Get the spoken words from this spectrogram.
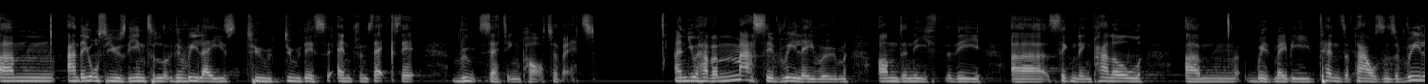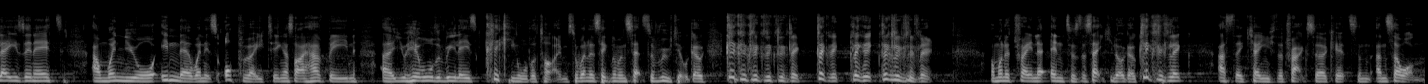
Um, and they also use the, the relays to do this entrance-exit route setting part of it. And you have a massive relay room underneath the uh, signaling panel um, with maybe tens of thousands of relays in it. And when you're in there, when it's operating, as I have been, uh, you hear all the relays clicking all the time. So when a signalman sets a route, it will go click, click, click, click, click, click, click, click, click, click, click, click, click. And when a train enters the section, it will go click, click, click, as they change the track circuits and, and so on.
